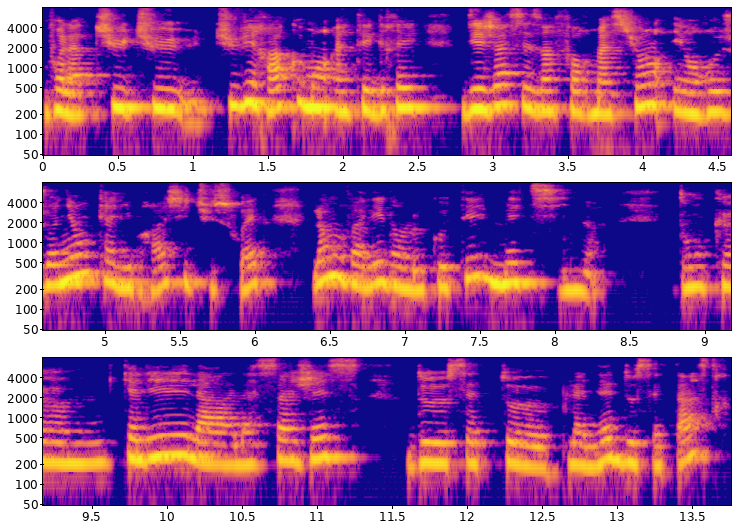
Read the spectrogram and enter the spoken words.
voilà, tu, tu, tu, verras comment intégrer déjà ces informations et en rejoignant Calibra si tu souhaites. Là, on va aller dans le côté médecine. Donc, quelle est la, la sagesse de cette euh, planète, de cet astre?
